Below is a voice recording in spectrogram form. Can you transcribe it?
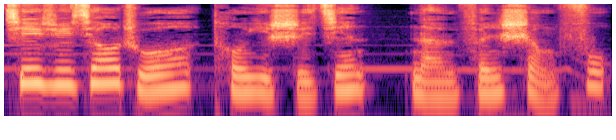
棋局焦灼，同一时间难分胜负。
